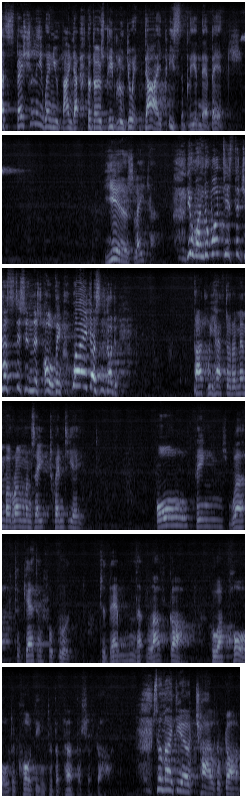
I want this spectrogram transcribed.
especially when you find out that those people who do it die peaceably in their beds? Years later, you wonder what is the justice in this whole thing? Why doesn't God do but we have to remember Romans 8:28. All things work together for good to them that love God, who are called according to the purpose of God. So, my dear child of God,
